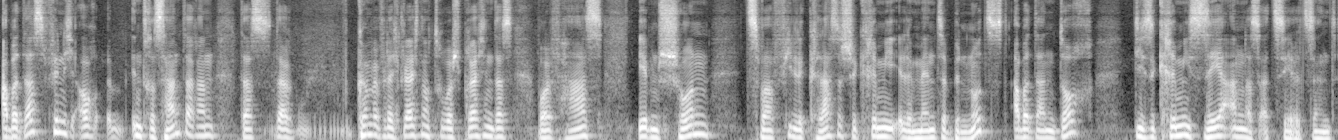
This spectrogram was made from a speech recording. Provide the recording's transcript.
Aber das finde ich auch äh, interessant daran, dass, da können wir vielleicht gleich noch drüber sprechen, dass Wolf Haas eben schon zwar viele klassische Krimi-Elemente benutzt, aber dann doch diese Krimis sehr anders erzählt sind.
